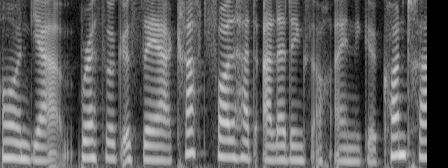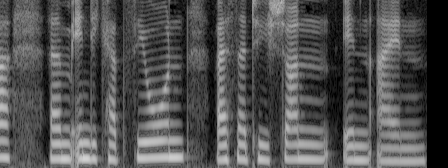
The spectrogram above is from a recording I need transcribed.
Und ja, Breathwork ist sehr kraftvoll, hat allerdings auch einige Kontraindikationen, weil es natürlich schon in einen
